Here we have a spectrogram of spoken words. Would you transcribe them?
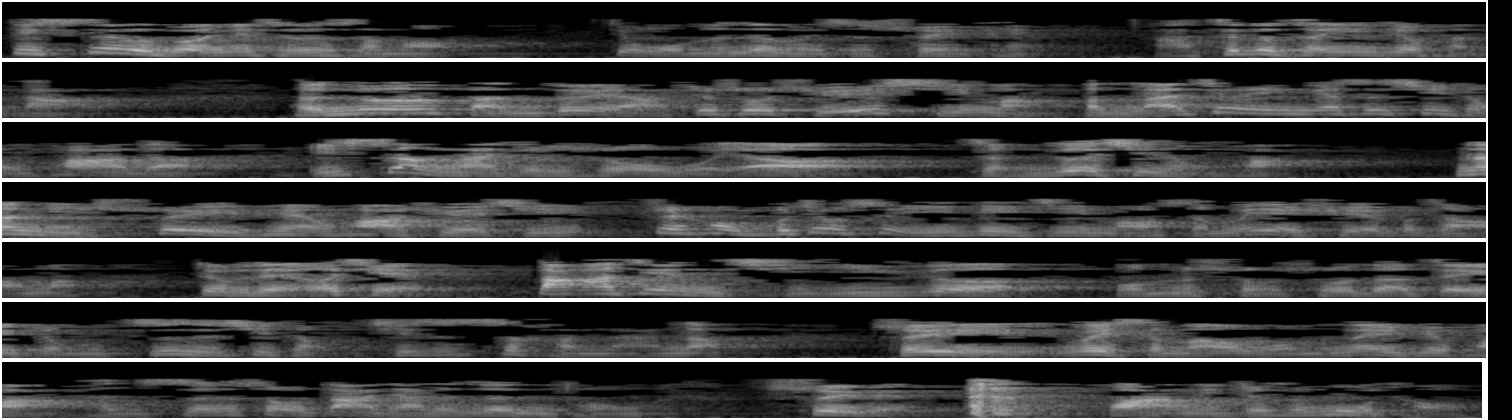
第四个关键词是什么？就我们认为是碎片啊，这个争议就很大了。很多人反对啊，就说学习嘛，本来就应该是系统化的，一上来就是说我要整个系统化，那你碎片化学习，最后不就是一地鸡毛，什么也学不着吗？对不对？而且搭建起一个我们所说的这种知识系统，其实是很难的。所以，为什么我们那句话很深受大家的认同？碎片化你就是木头，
